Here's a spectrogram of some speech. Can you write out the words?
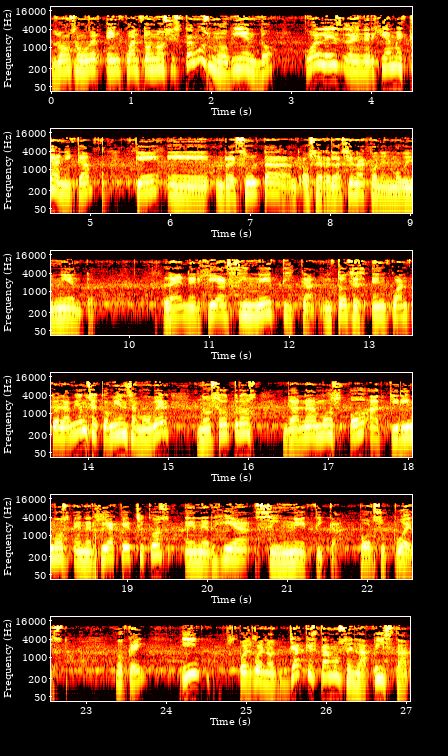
Nos vamos a mover. En cuanto nos estamos moviendo, ¿cuál es la energía mecánica que eh, resulta o se relaciona con el movimiento? La energía cinética. Entonces, en cuanto el avión se comienza a mover, nosotros ganamos o adquirimos energía, ¿qué chicos? Energía cinética, por supuesto. ¿Ok? Y pues bueno, ya que estamos en la pista,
